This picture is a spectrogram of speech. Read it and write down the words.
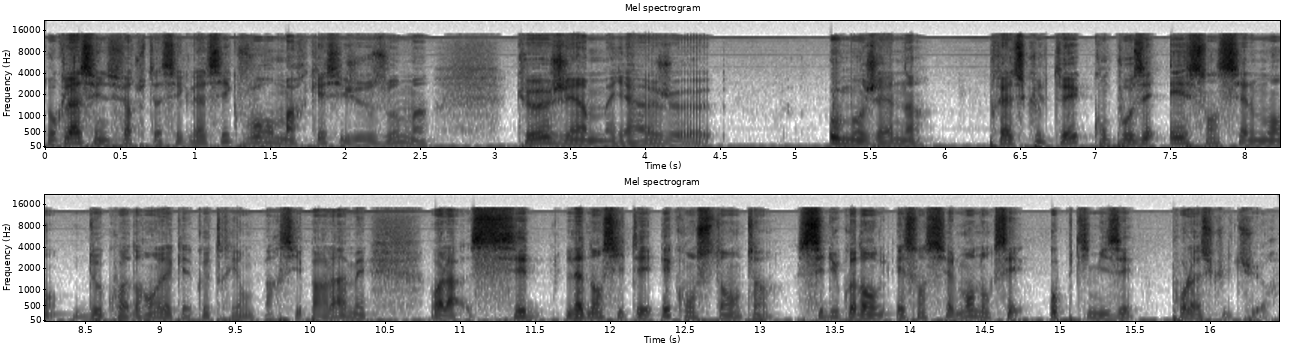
Donc là c'est une sphère tout assez classique. Vous remarquez si je zoome que j'ai un maillage euh, homogène, pré-sculpté, composé essentiellement de quadrangles, il y a quelques triangles par-ci par-là, mais voilà, la densité est constante, c'est du quadrangle essentiellement, donc c'est optimisé pour la sculpture.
